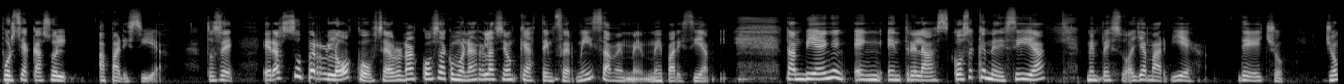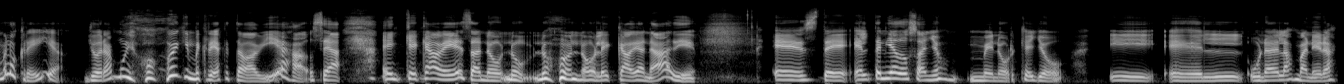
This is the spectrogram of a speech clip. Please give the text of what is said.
por si acaso, él aparecía. Entonces, era súper loco, o sea, era una cosa como una relación que hasta enfermiza me, parecía a mí. También entre las cosas que me decía, me empezó a llamar vieja. De hecho, yo me lo creía. Yo era muy joven y me creía que estaba vieja. O sea, ¿en qué cabeza? No, no, no, no le cabe a nadie. Este, él tenía dos años menor que yo y él, una de las maneras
